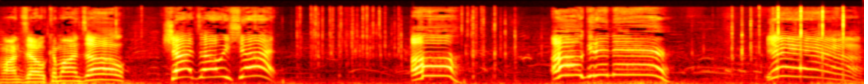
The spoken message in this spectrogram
Come on, Zoe. Come on, Zoe. Shot, Zoe, shot. Oh. Oh, get in there. Yeah.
